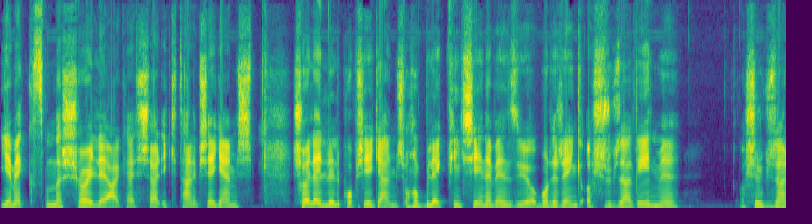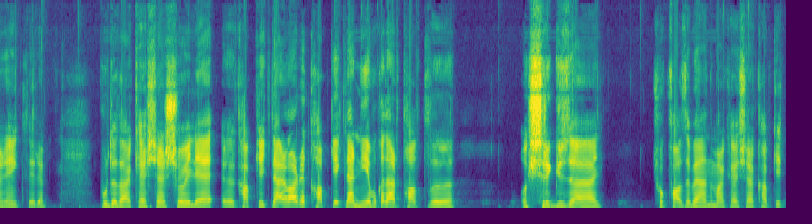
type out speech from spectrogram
yemek kısmında şöyle arkadaşlar iki tane bir şey gelmiş. Şöyle lollipop şeyi gelmiş. O Blackpink şeyine benziyor. Bu arada rengi aşırı güzel değil mi? Aşırı güzel renkleri. Burada da arkadaşlar şöyle e, cupcake'ler var ve cupcake'ler niye bu kadar tatlı? Aşırı güzel. Çok fazla beğendim arkadaşlar cupcake,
